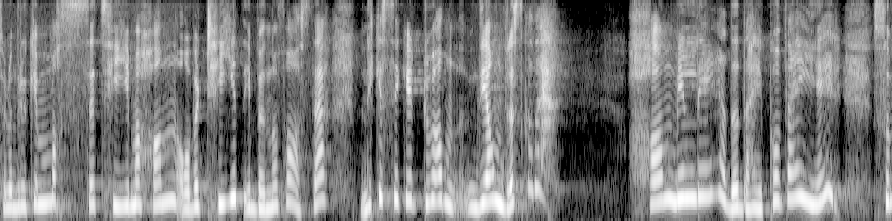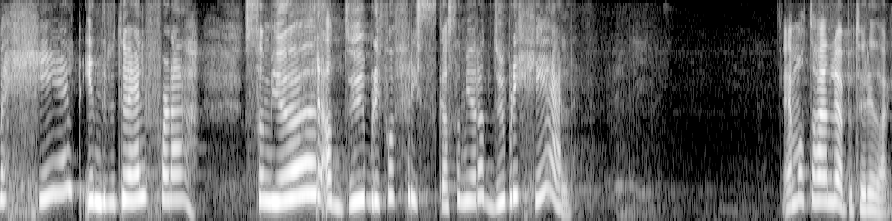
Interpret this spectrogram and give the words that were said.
til å bruke masse tid med Han over tid i bønn og fase. Men det er ikke sikkert du, de andre skal det. Han vil lede deg på veier som er helt individuelle for deg. Som gjør at du blir forfriska, som gjør at du blir hel. Jeg måtte ha en løpetur i dag.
